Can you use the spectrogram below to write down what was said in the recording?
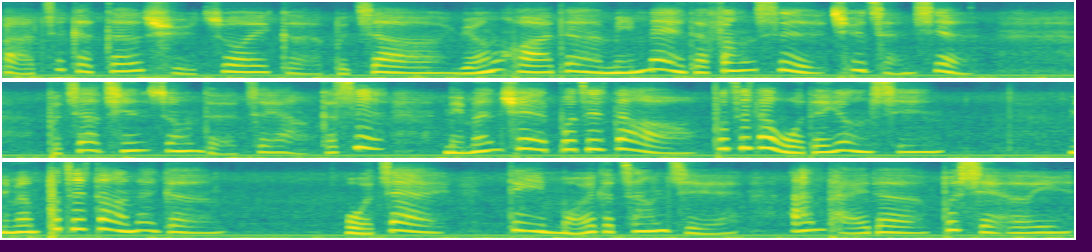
把这个歌曲做一个比较圆滑的、明媚的方式去呈现，比较轻松的这样。可是你们却不知道，不知道我的用心，你们不知道那个。我在第某一个章节安排的不协和音，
